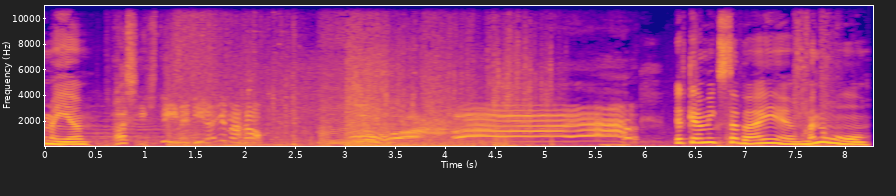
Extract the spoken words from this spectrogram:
Komm mal hier. Was? Ich diene dir immer noch! Der hat gar nichts dabei. Mano.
